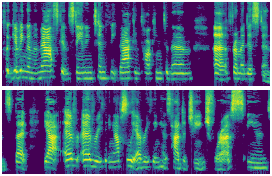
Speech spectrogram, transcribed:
put, giving them a mask and standing 10 feet back and talking to them uh, from a distance. But yeah ev- everything absolutely everything has had to change for us and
